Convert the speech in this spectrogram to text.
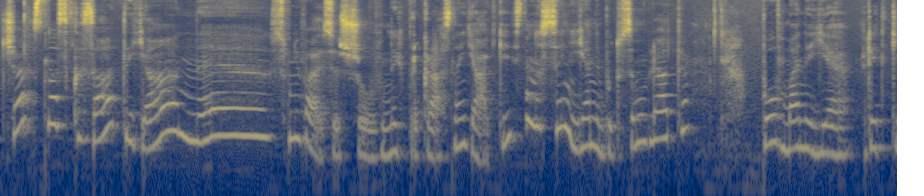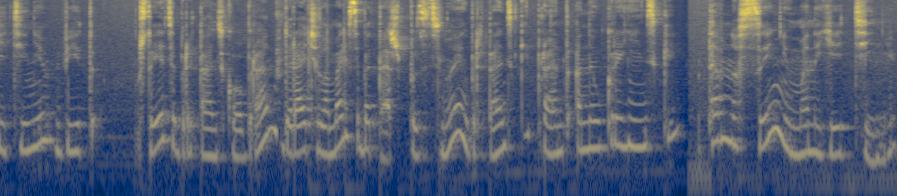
чесно сказати, я не сумніваюся, що в них прекрасна якість. Ну, синій я не буду замовляти, бо в мене є рідкі тіні від. Здається, британського бренду. До речі, Ламель себе теж позиціонує як британський бренд, а не український. Темно-сині в мене є тіні.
